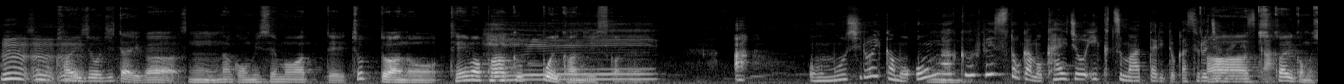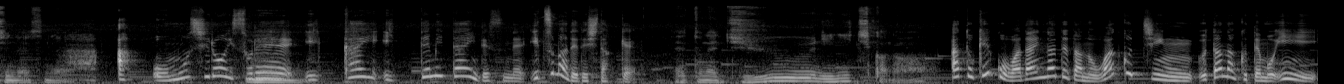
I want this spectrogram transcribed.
うんうん、うん、の会場自体が、うん、なんかお店もあってちょっとあのテーマパークっぽい感じですかへね。ーあ面白いかも。音楽フェスとかも会場いくつもあったりとかするじゃないですか。近いかもしれないですね。あ面白い。それうん。一回行ってみたいですね。いつまででしたっけ？えっとね12日かな。あと結構話題になってたのワクチン打たなくてもいい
